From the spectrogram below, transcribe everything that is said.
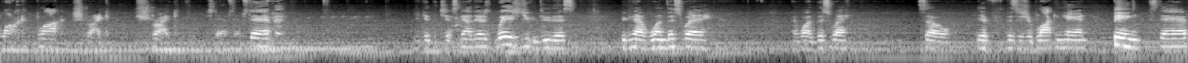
block, block, strike, strike, stab, stab, stab. You get the gist. Now, there's ways you can do this. You can have one this way and one this way. So, if this is your blocking hand, bing, stab,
